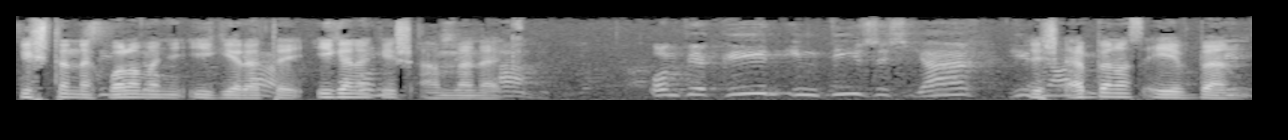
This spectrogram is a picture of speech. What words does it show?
Istennek valamennyi ígéretei igenek és ammenek. És ebben az évben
